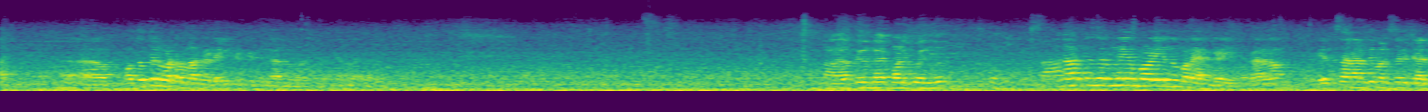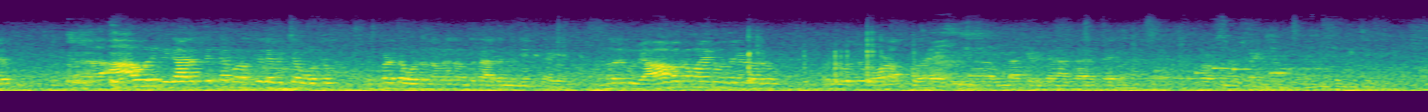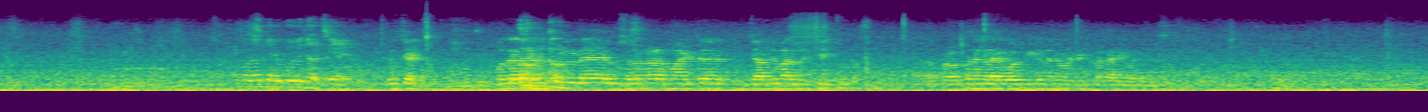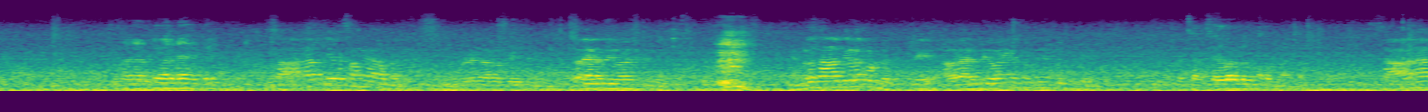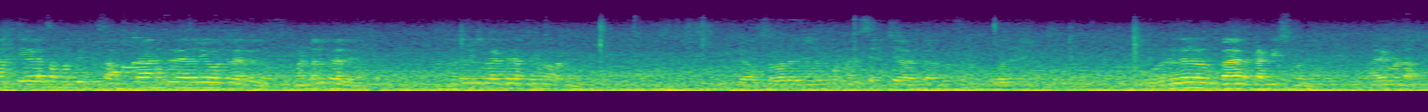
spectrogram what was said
മൊത്തത്തിൽ വോട്ടർമാരുടെ ഇടയിൽ കിട്ടിയിട്ടില്ല എന്ന് പറയുന്നത് സ്ഥാനാർത്ഥി നിർണയം പാടിയെന്ന് പറയാൻ കഴിയില്ല. കാരണം ഏത് സ്ഥാനാർത്ഥി മത്സരിച്ചാലും ആ, ഒരു വികാരത്തിന്റെ പുറത്ത് ലഭിച്ച വോട്ടും ഇപ്പോഴത്തെ വോട്ടും നമുക്ക് താരതമ്യം ചെയ്യാൻ കഴിയും എന്നൊരു വ്യാപകമായ തോതിലുള്ള ഒരു ഒരു ഒരു ഓളം അവിടെ ഉണ്ടാക്കിയെടുക്കാൻ ആ കാലത്തെ പ്രവർത്തനങ്ങൾ കഴിഞ്ഞു തെരഞ്ഞെടുപ്പ് ചർച്ചയായിരുന്നു തീർച്ചയായിട്ടും. ഉപതെരഞ്ഞെടുപ്പുകളുടെ വിശദമായിട്ട് ഇൻചാർജിമാരെ നിശ്ചയിച്ചു. ആ, പ്രവർത്തനങ്ങളെ ഏകോപിപ്പിക്കുന്നതിന് വേണ്ടിയിട്ടുള്ള കാര്യങ്ങളൊക്കെ നിശ്ചയിച്ചു സ്ഥാനാർത്ഥി സ്ഥാനാർത്ഥിമാരുടെ കാര്യത്തിൽ സ്ഥാനാർത്ഥിയുടെ സമയമാവുന്നത് അവരാരും തീരുമാനിച്ചിട്ടില്ല ഞങ്ങൾ സ്ഥാനാർത്ഥികളെ കൊണ്ട് പക്ഷേ അവരാരും തീരുമാനിക്കുന്നത് ഞാൻ ചോദിക്കുകയാണ്. ചർച്ചകളൊന്നും നടന്നില്ല സ്ഥാനാർത്ഥികളെ സംബന്ധിച്ച് സംസ്ഥാനത്ത് ഏതൊരു യോഗത്തിലല്ലല്ലോ മണ്ഡലത്തിലല്ലല്ലോ ഇന്നത്തെ വിഷയമായിട്ട് ചർച്ചകൾ നടക്കുന്നു ലോക്സഭാ തെരഞ്ഞെടുപ്പ് മത്സരിച്ച ആൾക്കാർ ഒരു കണ്ടീഷനുമില്ല ആരെയും കൊണ്ടാവും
